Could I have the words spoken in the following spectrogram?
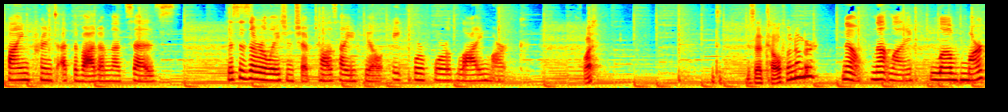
fine print at the bottom that says, This is a relationship. Tell us how you feel. 844 lie mark. What? Is that a telephone number? No, not lie. Love mark.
